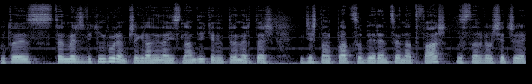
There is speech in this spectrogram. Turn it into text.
no to jest ten mecz z Wikingurem przegrany na Islandii, kiedy trener też gdzieś tam kładł sobie ręce na twarz, zastanawiał się, czy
